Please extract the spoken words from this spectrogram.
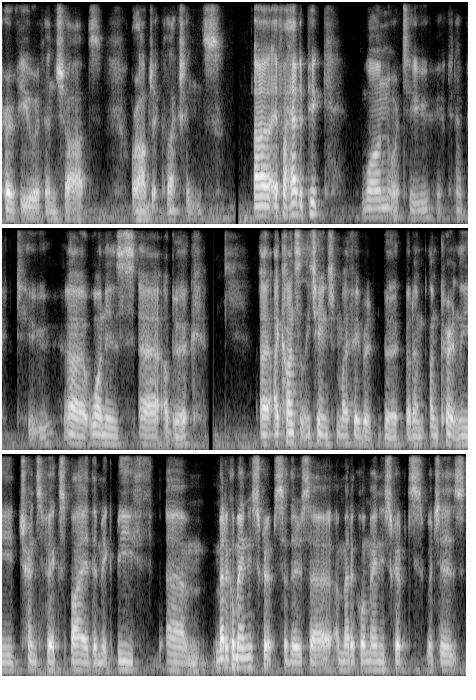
purview within shots or object collections. Uh, if I had to pick one or two, can I pick two? Uh, one is uh, a book. I constantly change my favorite book, but I'm, I'm currently transfixed by the Macbeth um, medical manuscript. So there's a, a, medical manuscript which is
